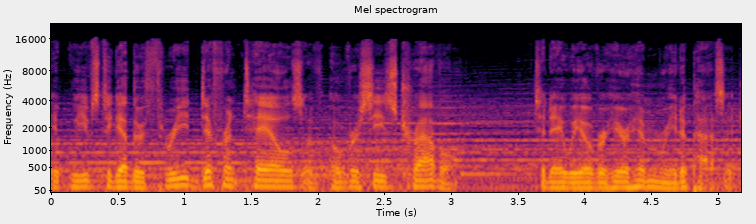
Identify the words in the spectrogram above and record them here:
It weaves together three different tales of overseas travel. Today we overhear him read a passage.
